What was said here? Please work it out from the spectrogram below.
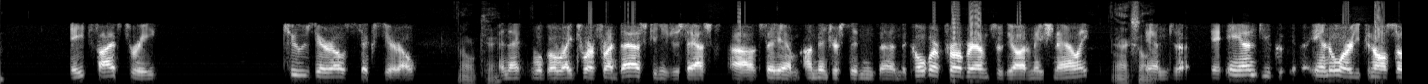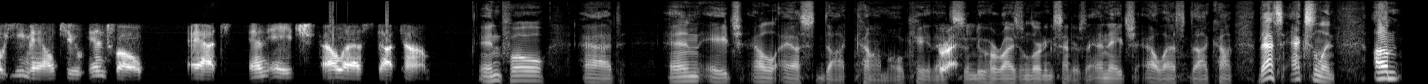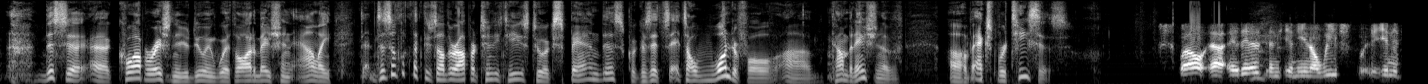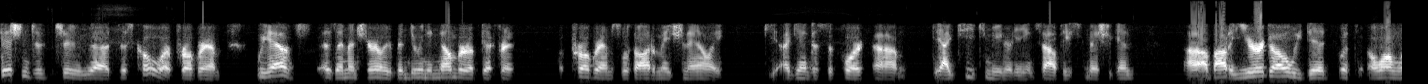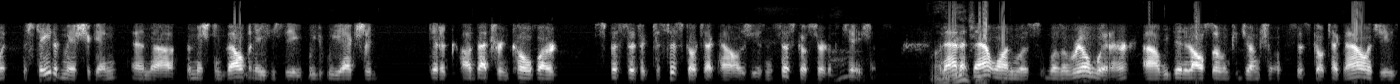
853 2060. Okay. And that will go right to our front desk, and you just ask, uh, say, I'm, I'm interested in the, in the cohort program through the Automation Alley. Excellent. And uh, and you and or you can also email to info at nhls.com. Info at nhls.com. Okay, that's Correct. the New Horizon Learning Centers, nhls.com. That's excellent. Um, this uh, uh, cooperation that you're doing with Automation Alley, does it look like there's other opportunities to expand this? Because it's it's a wonderful uh, combination of of expertises. Well, uh, it is, and, and, you know, we've in addition to, to uh, this cohort program, we have, as I mentioned earlier, been doing a number of different programs with Automation Alley again to support um, the IT community in Southeast Michigan. Uh, about a year ago, we did, with along with the state of Michigan and uh, the Michigan Development Agency, we, we actually did a, a veteran cohort specific to Cisco technologies and Cisco certifications. Oh, and that that one was was a real winner. Uh, we did it also in conjunction with Cisco Technologies,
